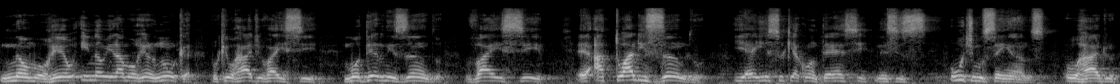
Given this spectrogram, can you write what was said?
não morreu e não irá morrer nunca, porque o rádio vai se modernizando, vai se é, atualizando. E é isso que acontece nesses últimos 100 anos. O rádio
